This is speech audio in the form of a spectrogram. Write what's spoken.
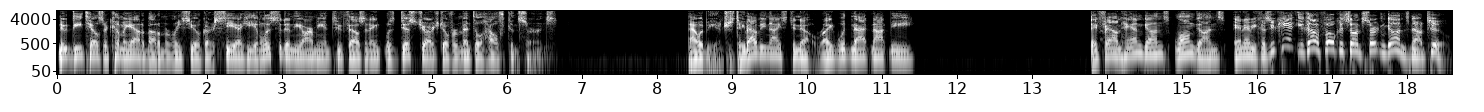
New details are coming out about Mauricio Garcia. He enlisted in the Army in 2008, was discharged over mental health concerns. That would be interesting. That would be nice to know, right? Wouldn't that not be? They found handguns, long guns, and ammunition because you can't. You got to focus on certain guns now too.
